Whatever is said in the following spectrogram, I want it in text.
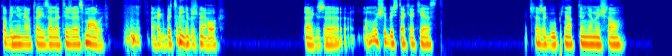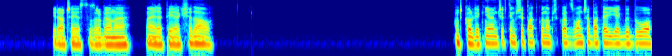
to by nie miał tej zalety, że jest mały. Jakby to nie brzmiało. Także no musi być tak, jak jest. Myślę, że głupi nad tym nie myślał. I raczej jest to zrobione najlepiej, jak się dało. Aczkolwiek nie wiem, czy w tym przypadku na przykład złącze baterii jakby było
